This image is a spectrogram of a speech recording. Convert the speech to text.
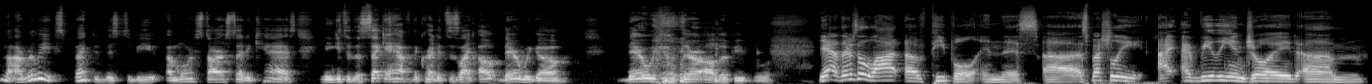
no, I really expected this to be a more star-studded cast. And you get to the second half of the credits, it's like, oh, there we go. There we go. There are the people. Yeah, there's a lot of people in this. Uh, especially, I, I really enjoyed um,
